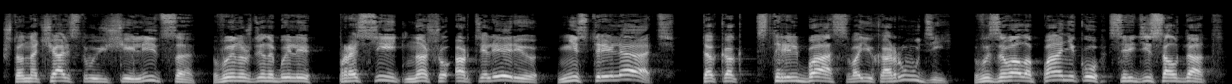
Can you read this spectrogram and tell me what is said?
что начальствующие лица вынуждены были просить нашу артиллерию не стрелять, так как стрельба своих орудий вызывала панику среди солдат.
